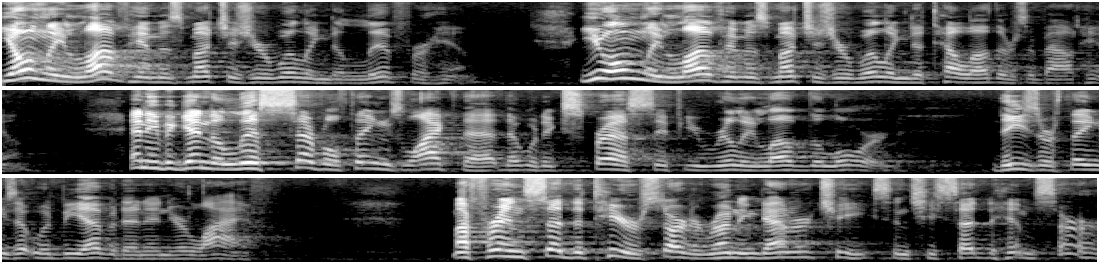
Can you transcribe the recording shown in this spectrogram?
You only love him as much as you're willing to live for him. You only love him as much as you're willing to tell others about him. And he began to list several things like that that would express if you really love the Lord. These are things that would be evident in your life. My friend said the tears started running down her cheeks, and she said to him, Sir,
